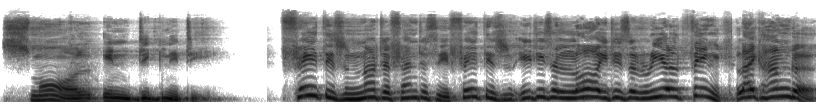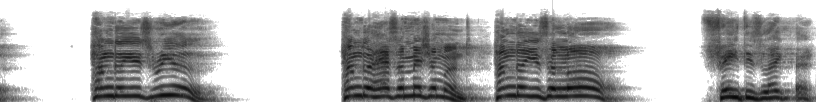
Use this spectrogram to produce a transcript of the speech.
small in dignity. Faith is not a fantasy. Faith is, it is a law. It is a real thing, like hunger. Hunger is real. Hunger has a measurement. Hunger is a law. Faith is like that.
